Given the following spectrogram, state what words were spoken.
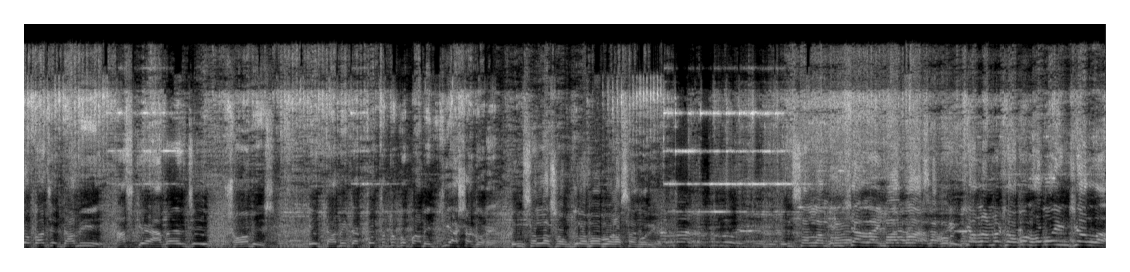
দফা যে দাবি আজকে আদায়ের যে সমাবেশ এই দাবিটা কতটুকু পাবেন কি আশা করেন? ইনশাল্লাহ সবগুলো পাবো আশা করি। ইনশাল্লাহ আমরা ইনশাল্লাহ আশা করি। ইনশাল্লাহ আমরা সফল হব ইনশাল্লাহ।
